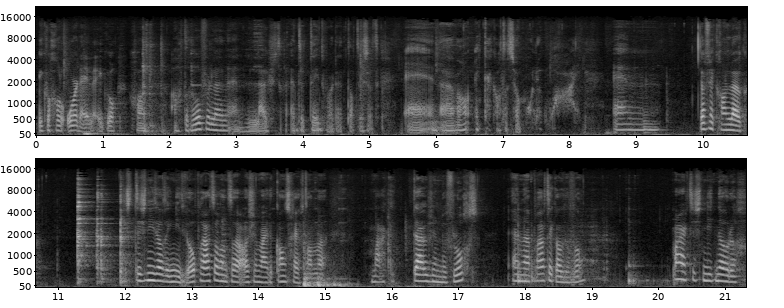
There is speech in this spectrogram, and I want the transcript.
ik wil gewoon oordelen. Ik wil gewoon achteroverleunen en luisteren. Entertained worden, dat is het. En uh, waarom, ik kijk altijd zo moeilijk. Why? En dat vind ik gewoon leuk. Dus het is niet dat ik niet wil praten, want uh, als je mij de kans geeft, dan uh, maak ik duizenden vlogs. En daar praat ik ook heel veel. Maar het is niet nodig.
